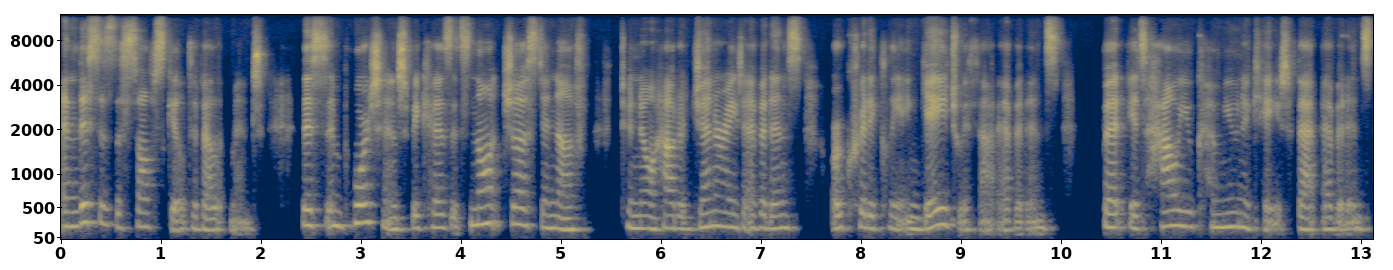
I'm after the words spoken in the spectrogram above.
And this is the soft skill development. This is important because it's not just enough to know how to generate evidence or critically engage with that evidence, but it's how you communicate that evidence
